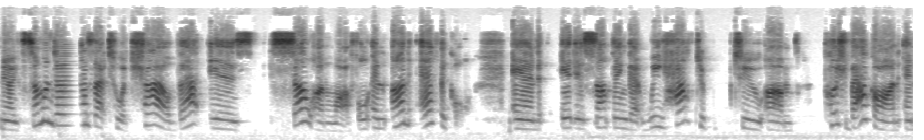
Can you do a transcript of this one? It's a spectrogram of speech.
Now, if someone does that to a child, that is so unlawful and unethical. And it is something that we have to to um, push back on and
